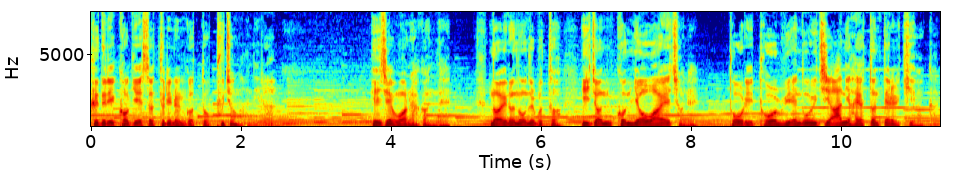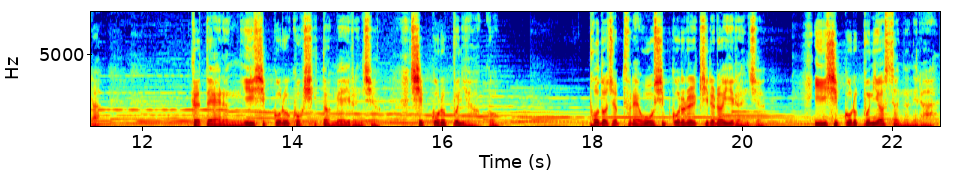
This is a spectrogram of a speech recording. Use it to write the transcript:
그들이 거기에서 드리는 것도 부정하니라 이제 원하건대 너희는 오늘부터 이전 곧 여호와의 전에 돌이 돌 위에 놓이지 아니하였던 때를 기억하라. 그때에는 20고루 곡식 더미에 이른즉 10고루뿐이었고 포도즙 틀에 50고루를 기르러 이른즉 20고루뿐이었었느니라.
